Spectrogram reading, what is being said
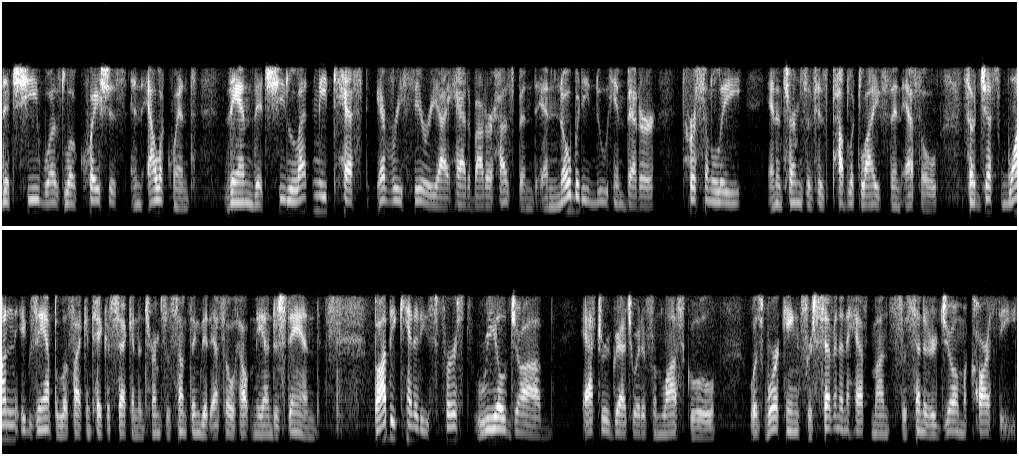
that she was loquacious and eloquent than that she let me test every theory I had about her husband, and nobody knew him better personally and in terms of his public life than Ethel. So, just one example, if I can take a second, in terms of something that Ethel helped me understand. Bobby Kennedy's first real job after he graduated from law school was working for seven and a half months for Senator Joe McCarthy,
